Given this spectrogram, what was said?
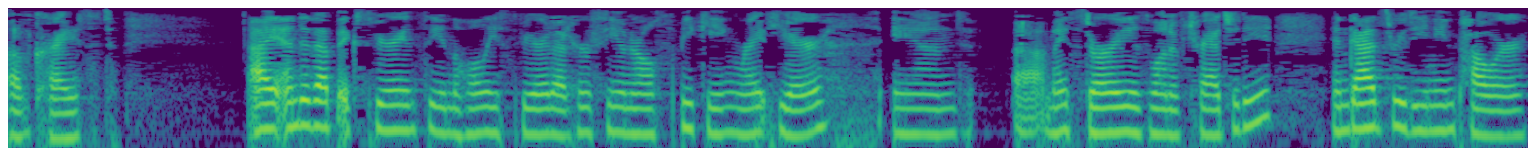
of Christ. I ended up experiencing the Holy Spirit at her funeral, speaking right here, and uh, my story is one of tragedy and God's redeeming power.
